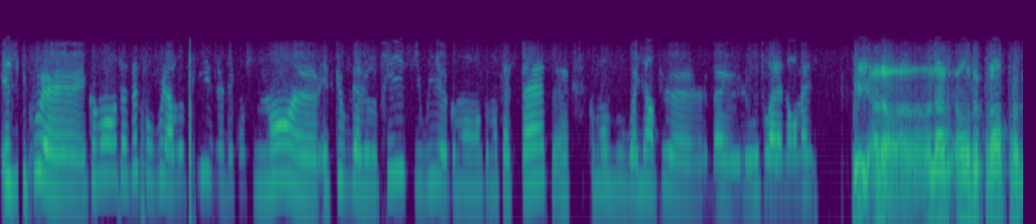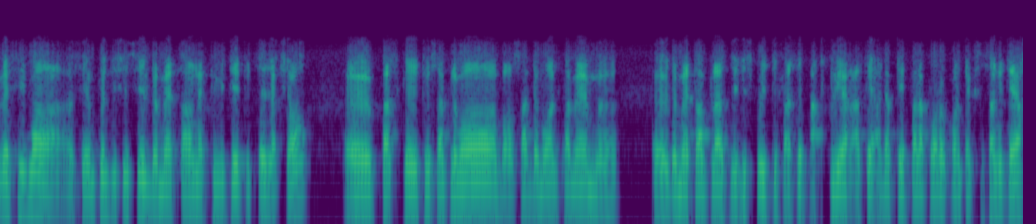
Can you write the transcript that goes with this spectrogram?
Et du coup, euh, comment ça se passe pour vous la reprise, le déconfinement euh, Est-ce que vous avez repris? Si oui, euh, comment comment ça se passe? Comment vous voyez un peu bah, le retour à la normale? Oui, alors, on, a, on, reprend progressivement. C'est un peu difficile de mettre en activité toutes ces actions parce que tout simplement, bon, ça demande quand même de mettre en place des dispositifs assez particuliers, assez adaptés par rapport au contexte sanitaire.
